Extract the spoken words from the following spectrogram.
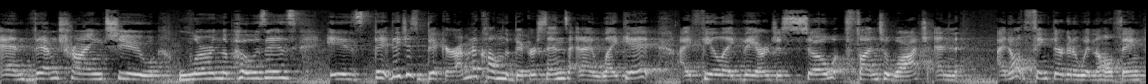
and them trying to learn the poses is they, they just bicker. I'm going to call them the Bickersons, and I like it. I feel like they are just so fun to watch, and I don't think they're going to win the whole thing,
